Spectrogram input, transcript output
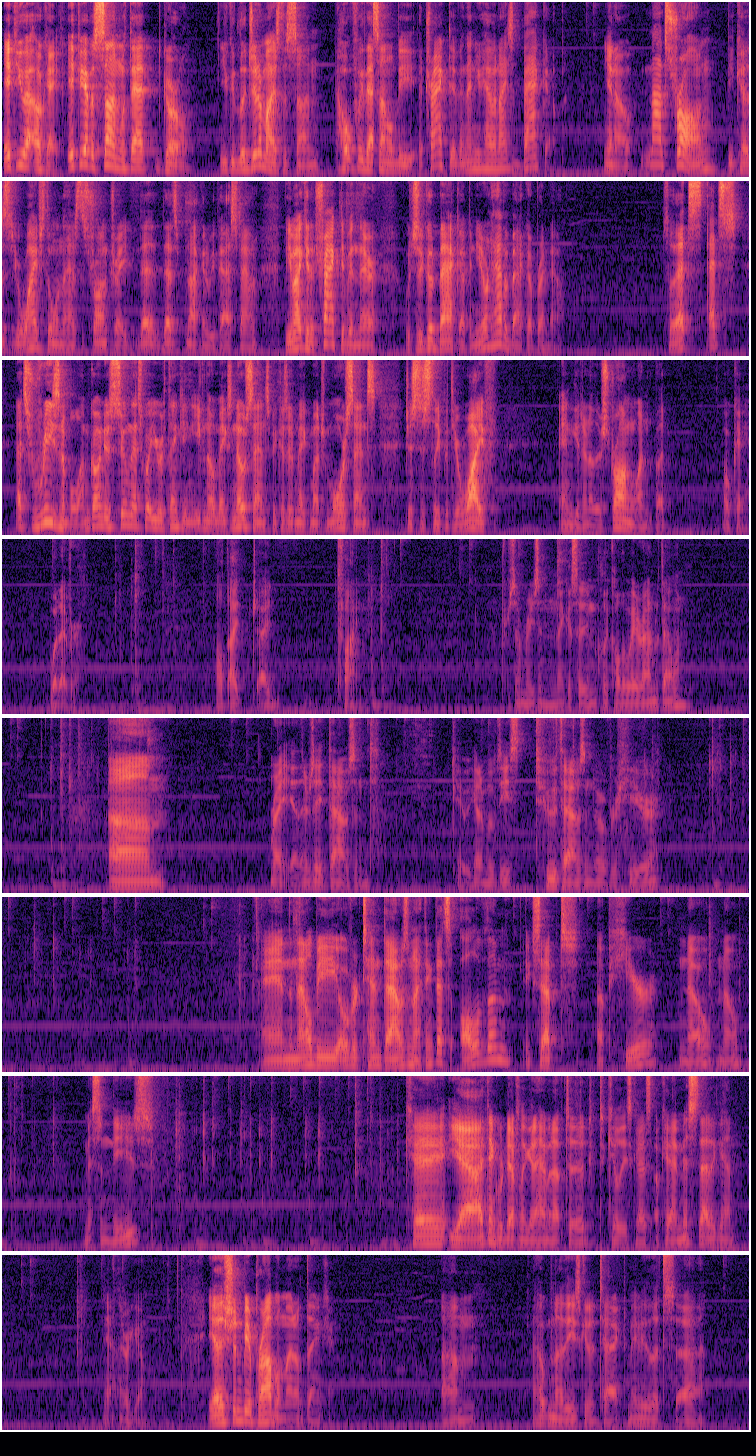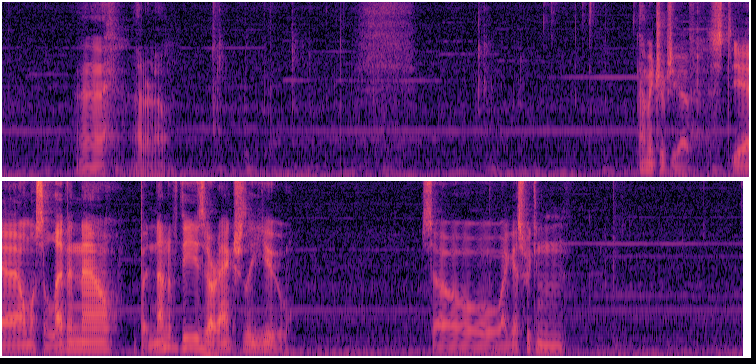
if you okay, if you have a son with that girl, you could legitimize the son. Hopefully that son will be attractive, and then you have a nice backup you know, not strong because your wife's the one that has the strong trait. That that's not going to be passed down. But you might get attractive in there, which is a good backup, and you don't have a backup right now. So that's that's that's reasonable. I'm going to assume that's what you were thinking, even though it makes no sense because it would make much more sense just to sleep with your wife and get another strong one. But okay, whatever. I'll I I fine. For some reason, I guess I didn't click all the way around with that one. Um, right, yeah, there's 8,000. Okay, we gotta move these 2,000 over here. And then that'll be over 10,000. I think that's all of them, except up here. No, no. Missing these. Okay, yeah, I think we're definitely going to have enough to, to kill these guys. Okay, I missed that again. Yeah, there we go. Yeah, this shouldn't be a problem, I don't think. Um, I hope none of these get attacked. Maybe let's, uh... Eh, I don't know. How many troops do you have? Yeah, almost 11 now. But none of these are actually you. So, I guess we can...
